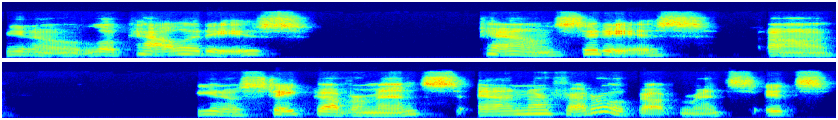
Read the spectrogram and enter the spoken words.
you know localities, towns, cities, uh, you know, state governments, and our federal governments. It's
